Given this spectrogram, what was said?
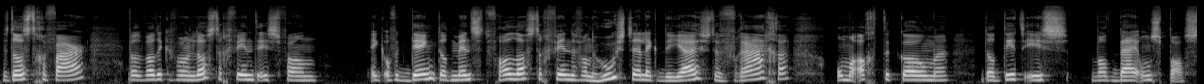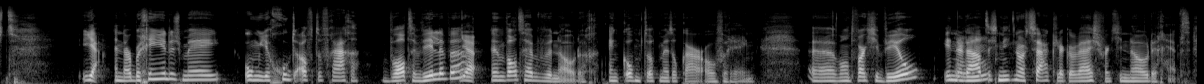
Dus dat is het gevaar. Wat, wat ik gewoon lastig vind is van... Ik, of ik denk dat mensen het vooral lastig vinden van hoe stel ik de juiste vragen om erachter te komen dat dit is wat bij ons past. Ja, en daar begin je dus mee om je goed af te vragen: wat willen we Ja. en wat hebben we nodig? En komt dat met elkaar overeen? Eh, want wat je wil, inderdaad, Mhm. is niet noodzakelijkerwijs wat je nodig hebt.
